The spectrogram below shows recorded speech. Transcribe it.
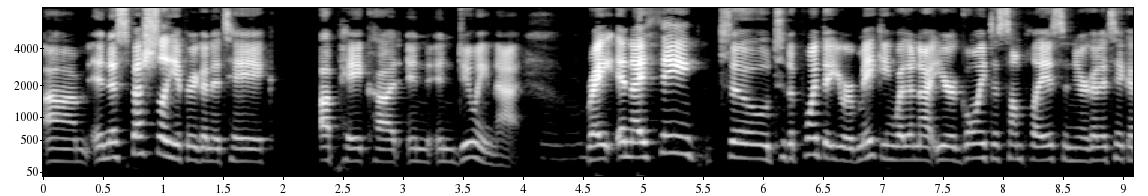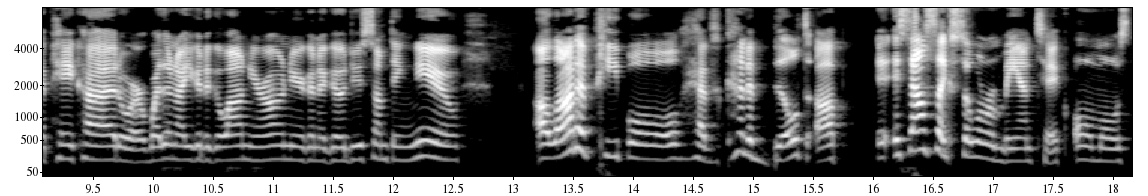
um, and especially if you're going to take a pay cut in in doing that, mm-hmm. right? And I think so to the point that you were making, whether or not you're going to some place and you're going to take a pay cut, or whether or not you're going to go out on your own, you're going to go do something new. A lot of people have kind of built up it, it sounds like so romantic almost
